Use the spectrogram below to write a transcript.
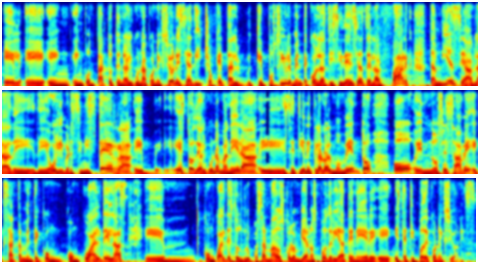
él eh, en, en, contacto, tener alguna conexión? Se ha dicho que tal que posiblemente con las disidencias de la FARC también se habla de, de Oliver Sinisterra. Eh, ¿Esto de alguna manera se tiene claro al momento o no se sabe exactamente con, con cuál de las con cuál de estos grupos armados colombianos podría tener este tipo de conexiones?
